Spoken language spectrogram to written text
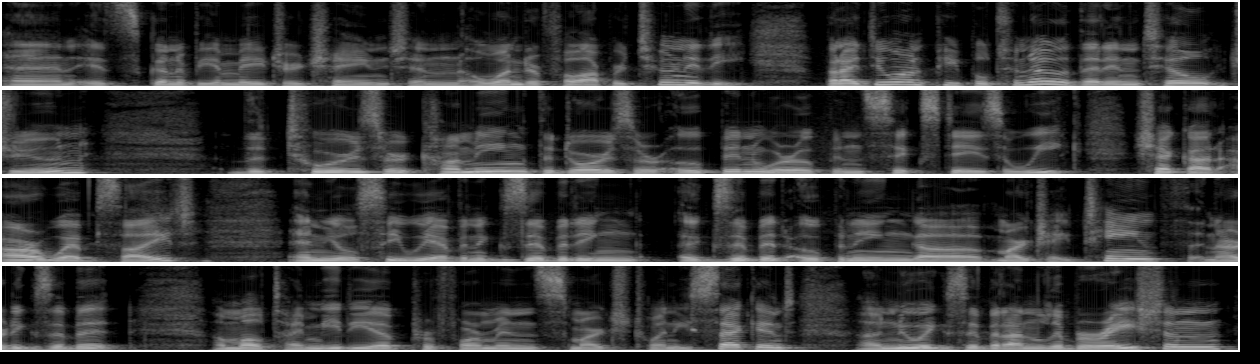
and it's going to be a major change and a wonderful opportunity. But I do want people to know that until June, the tours are coming, the doors are open. We're open six days a week. Check out our website, and you'll see we have an exhibiting exhibit opening uh, March 18th, an art exhibit, a multimedia performance March 22nd, a new exhibit on liberation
